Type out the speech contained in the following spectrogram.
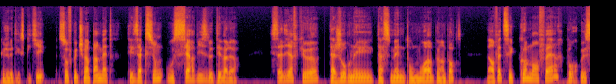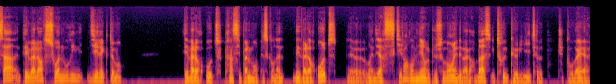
que je vais t'expliquer. Sauf que tu vas pas mettre tes actions au service de tes valeurs. C'est-à-dire que ta journée, ta semaine, ton mois, peu importe, en fait, c'est comment faire pour que ça, tes valeurs soient nourries directement. Tes valeurs hautes, principalement, parce qu'on a des valeurs hautes, euh, on va dire ce qui va revenir le plus souvent, et des valeurs basses, les trucs que limite tu pourrais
